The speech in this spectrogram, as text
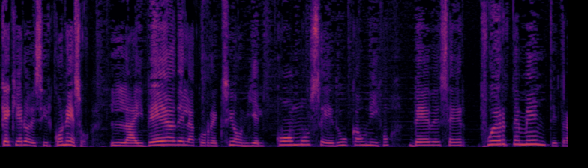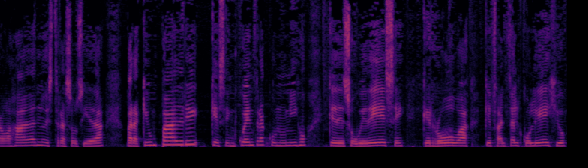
¿Qué quiero decir con eso? La idea de la corrección y el cómo se educa un hijo debe ser fuertemente trabajada en nuestra sociedad para que un padre que se encuentra con un hijo que desobedece, que roba, que falta al colegio,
